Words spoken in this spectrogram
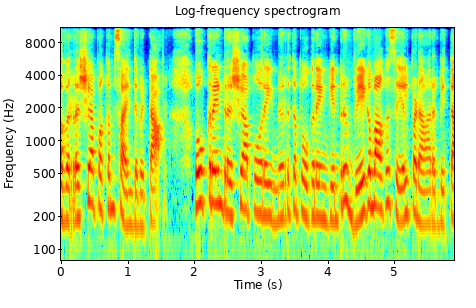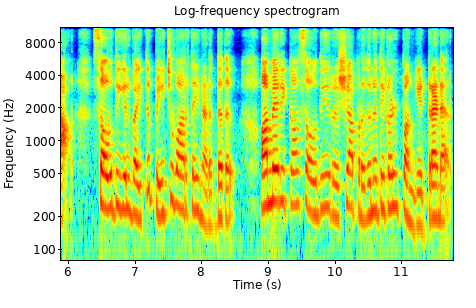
அவர் ரஷ்யா பக்கம் சாய்ந்து விட்டார். உக்ரைன் ரஷ்யா போரை நிறுத்தப் போகிறேன் என்று வேகமாக செயல்பட ஆரம்பித்தார். சவுதியில் வைத்து பேச்சுவார்த்தை நடந்தது. அமெரிக்கா சவுதி ரஷ்யா பிரதிநிதிகள் பங்கேற்றனர்.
